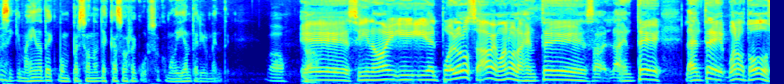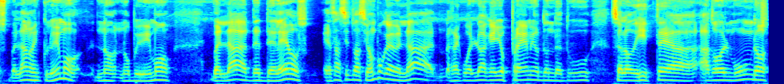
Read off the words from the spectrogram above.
Así que imagínate con personas de escasos recursos, como dije anteriormente. Wow. Eh, sí, no, y, y el pueblo lo sabe, mano. La gente, sabe, la gente, la gente, bueno, todos, ¿verdad? Nos incluimos, no, nos vivimos, ¿verdad? Desde lejos esa situación, porque, ¿verdad? Recuerdo aquellos premios donde tú se lo dijiste a, a todo el mundo.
